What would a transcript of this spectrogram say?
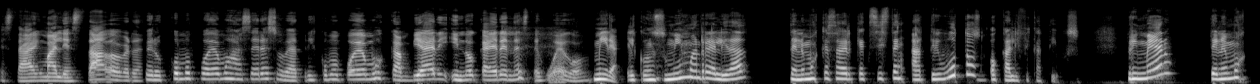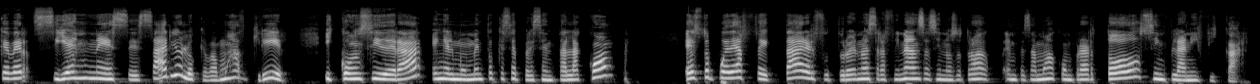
está en mal estado, ¿verdad? Pero ¿cómo podemos hacer eso, Beatriz? ¿Cómo podemos cambiar y, no caer en este juego? Mira, el consumismo en realidad tenemos que saber que existen atributos o calificativos. Primero, tenemos que ver si es necesario lo que vamos a adquirir y considerar en el momento que se presenta la compra. Esto puede afectar el futuro de nuestras finanzas si nosotros empezamos a comprar todo sin planificar.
